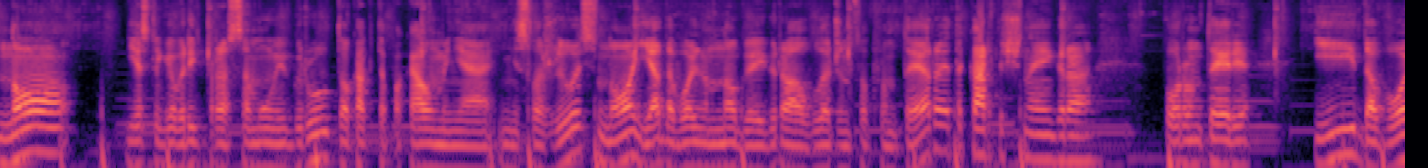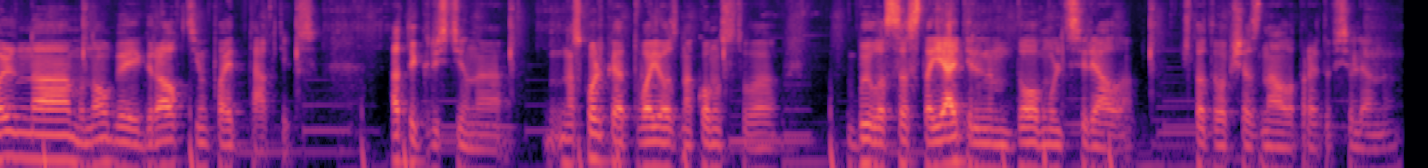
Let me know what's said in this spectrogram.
Но если говорить про саму игру, то как-то пока у меня не сложилось, но я довольно много играл в Legends of Runeterra, это карточная игра по Рунтере, и довольно много играл в Teamfight Tactics. А ты, Кристина, насколько твое знакомство было состоятельным до мультсериала? Что ты вообще знала про эту вселенную?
